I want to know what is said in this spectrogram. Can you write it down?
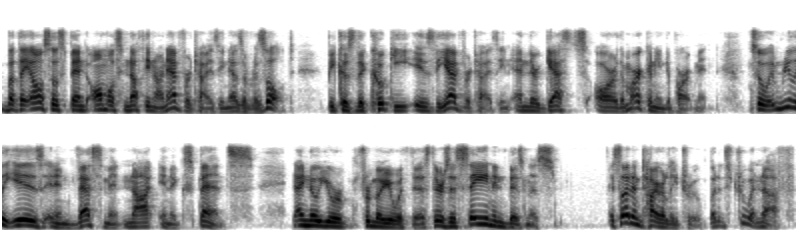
but they also spend almost nothing on advertising as a result because the cookie is the advertising and their guests are the marketing department. So it really is an investment, not an expense. I know you're familiar with this. There's a saying in business. It's not entirely true, but it's true enough.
